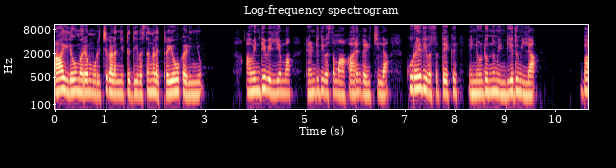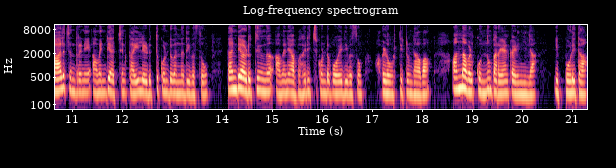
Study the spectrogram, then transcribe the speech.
ആ ഇലവ് മരം മുറിച്ചു കളഞ്ഞിട്ട് ദിവസങ്ങൾ എത്രയോ കഴിഞ്ഞു. അവന്റെ വല്യമ്മ രണ്ടു ദിവസം ആഹാരം കഴിച്ചില്ല. കുറേ ദിവസത്തേക്ക് എന്നോടൊന്നും മിണ്ടിയതുമില്ല. ബാലചന്ദ്രനെ അവന്റെ അച്ഛൻ കയ്യിലെടുത്തു കൊണ്ടുവന്ന ദിവസവും തന്റെ അടുത്തു നിന്ന് അവനെ അപഹരിച്ചു കൊണ്ടുപോയ ദിവസവും അവൾ ഓർത്തിട്ടുണ്ടാവാം. അന്ന് അവൾക്കൊന്നും പറയാൻ കഴിഞ്ഞില്ല. ഇപ്പോൾ ഇതാ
